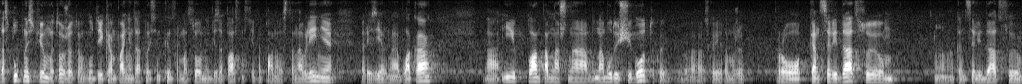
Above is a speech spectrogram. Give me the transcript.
доступностью, мы тоже там, внутри компании да, относим к информационной безопасности, это план восстановления, резервные облака, и план там наш на, на будущий год, такой, а, скорее там уже про консолидацию э, консолидацию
